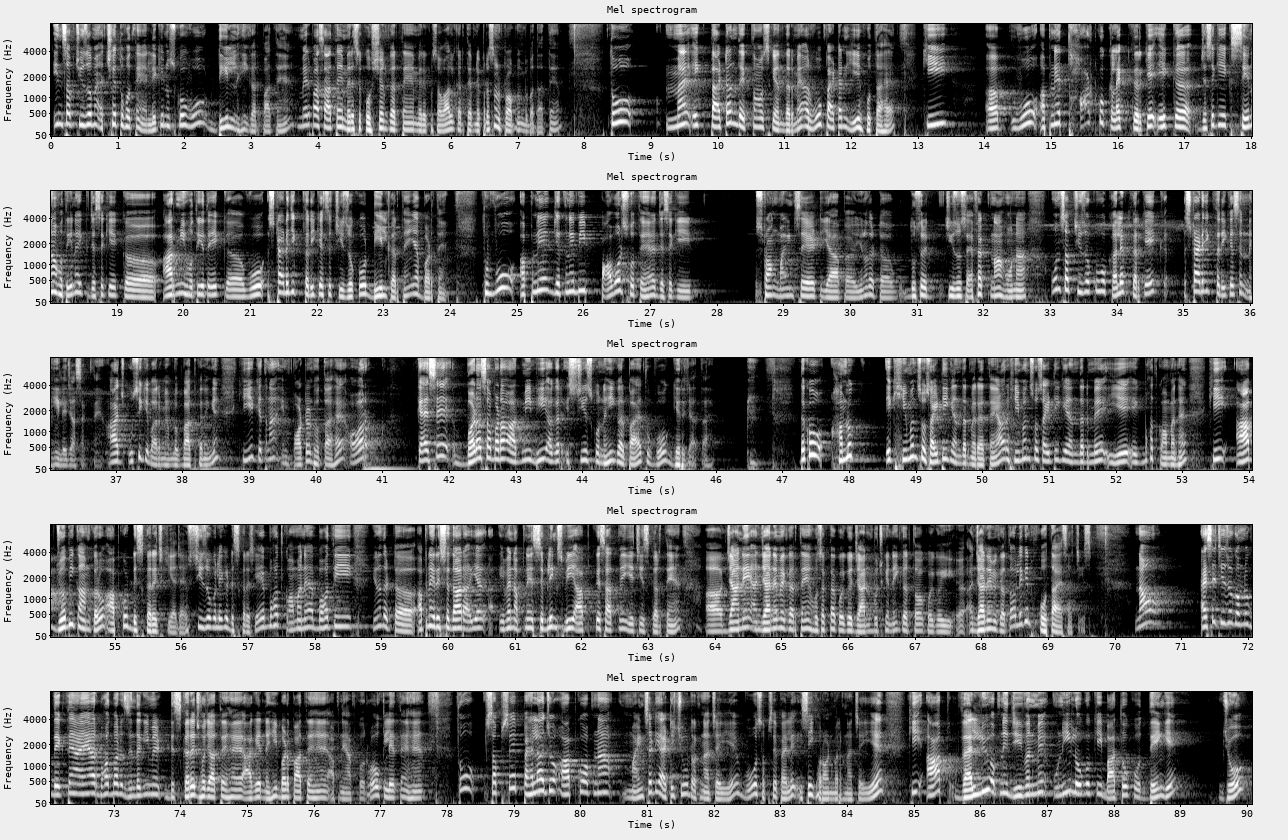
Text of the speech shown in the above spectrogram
इन सब चीज़ों में अच्छे तो होते हैं, लेकिन उसको वो डील नहीं कर पाते हैं। मेरे पास आते हैं, मेरे से क्वेश्चन करते हैं, मेरे को सवाल करते हैं, अपने पर्सनल प्रॉब्लम भी बताते हैं। तो मैं एक पैटर्न देखता हूँ उसके अंदर में, और वो पैटर्न ये होता है कि वो अपने थॉट को कलेक्ट करके एक जैसे कि एक सेना होती है ना, एक जैसे कि एक आर्मी होती है तो एक वो स्ट्रेटेजिक तरीके से चीज़ों को डील करते हैं या बढ़ते हैं। तो वो अपने जितने भी पावर्स होते हैं, जैसे कि strong mindset or you know that दूसरे चीज़ों से इफ़ेक्ट ना होना, उन सब चीज़ों को वो कलेक्ट करके एक स्ट्रैटेजिक तरीके से नहीं ले जा सकते हैं। आज उसी के बारे में हम लोग बात करेंगे कि ये कितना इंपॉर्टेंट होता है और कैसे बड़ा सा बड़ा आदमी भी अगर इस चीज़ को नहीं कर पाए तो वो गिर जाता है। देखो, हम लोग एक ह्यूमन सोसाइटी के अंदर में रहते हैं, और ह्यूमन सोसाइटी के अंदर में ये एक बहुत कॉमन है कि आप जो भी काम करो, आपको डिस्करेज किया जाए, उस चीज़ों को लेकर डिस्करेज किया ये बहुत कॉमन है, बहुत ही यू नो दैट अपने रिश्तेदार या इवन अपने सिबलिंग्स भी आपके साथ में ये चीज़ करते हैं। जाने, अनजाने में करते हैं, हो सकता है कोई कोई जानबूझ के नहीं करता हो, कोई कोई अनजाने में करता हो, लेकिन होता है ऐसा चीज़। नाउ ऐसे चीज़ों को हम लोग देखते आए हैं और बहुत बार ज़िंदगी में डिस्करेज हो जाते हैं, आगे नहीं बढ़ पाते हैं, अपने आप को रोक लेते हैं। तो सबसे पहला जो आपको अपना माइंडसेट या एटीट्यूड रखना चाहिए, वो सबसे पहले इसी ग्राउंड में रखना चाहिए कि आप वैल्यू अपने जीवन में उन्हीं लोगों की बातों को देंगे जो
